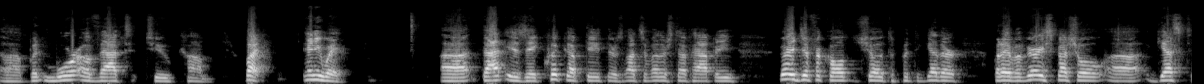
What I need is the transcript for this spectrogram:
Uh, but more of that to come. But anyway, uh, that is a quick update. There's lots of other stuff happening. Very difficult show to put together, but I have a very special uh, guest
